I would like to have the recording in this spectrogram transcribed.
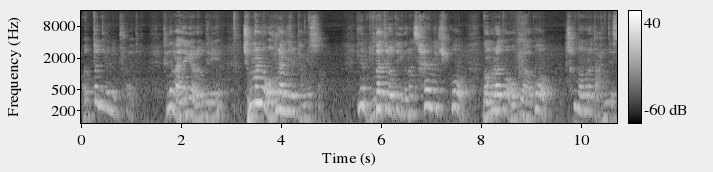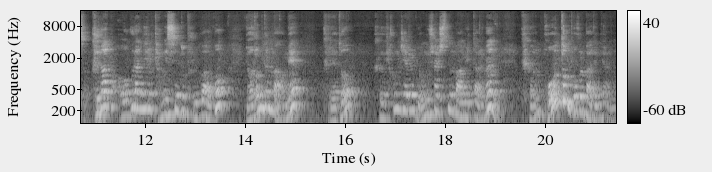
어떤 일인지 풀어야 돼요. 근데 만약에 여러분들이 정말로 억울한 일을 당했어. 이건 누가 들어도 이거는 사연이 깊고 너무나도 억울하고 참 너무나도 안 됐어. 그런 억울한 일을 당했음에도 불구하고 여러분들 마음에 그래도 그 형제를 용서할 수 있는 마음이 있다 그러면 그거는 보통 복을 받은 게 아니에요.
